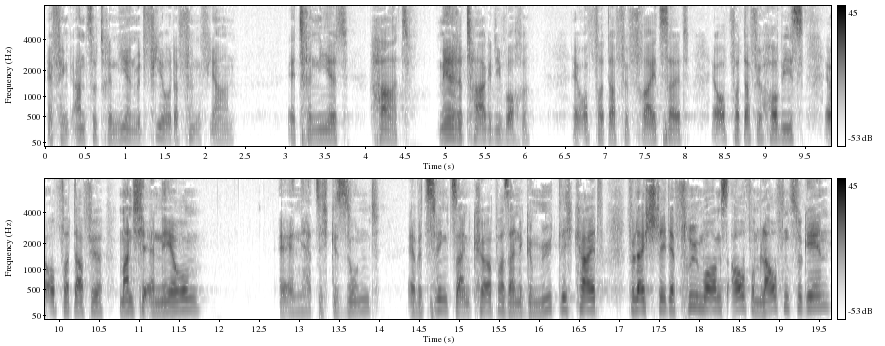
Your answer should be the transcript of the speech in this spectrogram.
Er fängt an zu trainieren mit vier oder fünf Jahren. Er trainiert hart, mehrere Tage die Woche. Er opfert dafür Freizeit, er opfert dafür Hobbys, er opfert dafür manche Ernährung. Er ernährt sich gesund, er bezwingt seinen Körper, seine Gemütlichkeit. Vielleicht steht er früh morgens auf, um laufen zu gehen.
